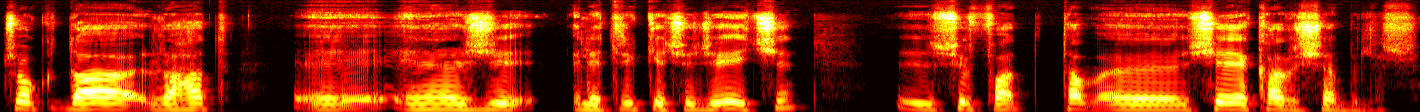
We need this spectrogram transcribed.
çok daha rahat e, enerji elektrik geçeceği için e, sülfat tam, e, şeye karışabilir.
